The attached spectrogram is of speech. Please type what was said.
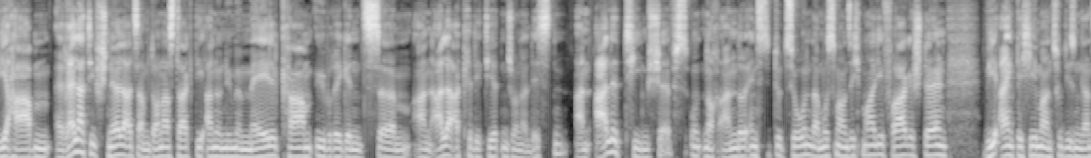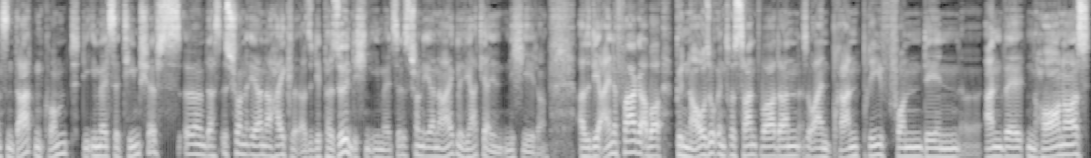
Wir haben relativ schnell, als am Donnerstag die anonyme Mail kam, übrigens ähm, an alle akkreditierten Journalisten, an alle Teamchefs und noch andere Institutionen. Da muss man sich mal die Frage stellen, wie eigentlich jemand zu diesen ganzen Daten kommt. Die E-Mails der Teamchefs, äh, das ist schon eher eine heikle, also die persönlichen E-Mails, das ist schon eher eine heikle, die hat ja nicht jeder. Also die eine Frage, aber genauso interessant war dann so ein Brandbrief von den äh, Anwälten Horners,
